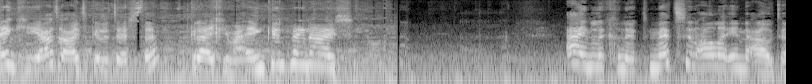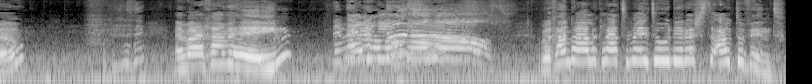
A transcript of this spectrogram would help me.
Denk je je auto uit te kunnen testen? Krijg je maar één kind mee naar huis. Eindelijk gelukt met z'n allen in de auto. En waar gaan we heen? De McDonald's! We gaan dadelijk laten weten hoe de rest de auto vindt.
